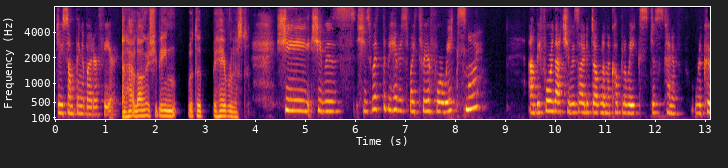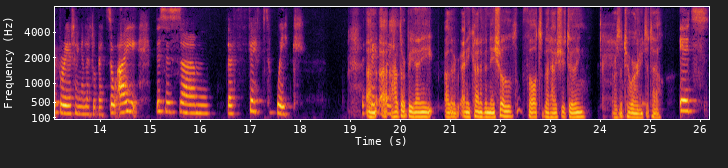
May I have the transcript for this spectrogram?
do something about her fear. And how long has she been with the behavioralist? She she was she's with the behavioralist about three or four weeks now, and before that she was out of Dublin a couple of weeks, just kind of recuperating a little bit. So I this is um, the fifth week. The and uh, week. have there been any other any kind of initial thoughts about how she's doing, or is it too early to tell? It's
